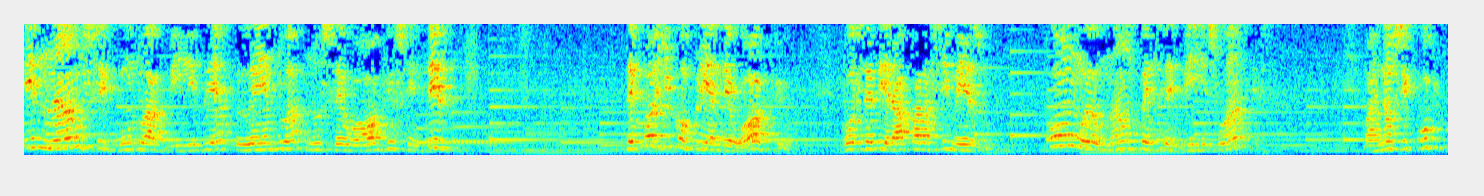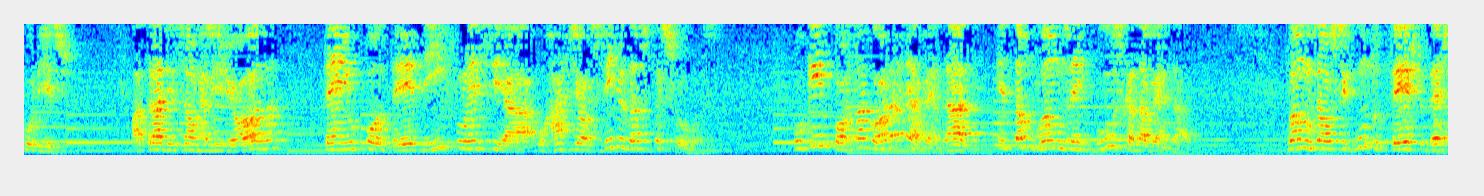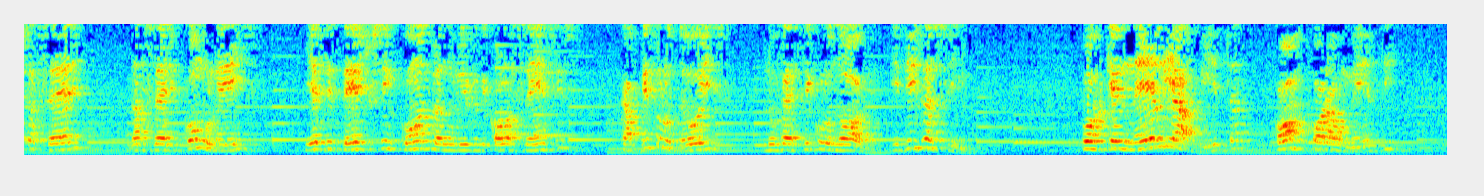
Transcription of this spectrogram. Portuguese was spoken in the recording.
e não segundo a Bíblia, lendo-a no seu óbvio sentido. Depois de compreender o óbvio, você dirá para si mesmo: Como eu não percebi isso antes? Mas não se culpe por isso. A tradição religiosa tem o poder de influenciar o raciocínio das pessoas. O que importa agora é a verdade. Então vamos em busca da verdade. Vamos ao segundo texto desta série, da série Como Leis, e esse texto se encontra no livro de Colossenses, capítulo 2, no versículo 9, e diz assim: Porque nele habita corporalmente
